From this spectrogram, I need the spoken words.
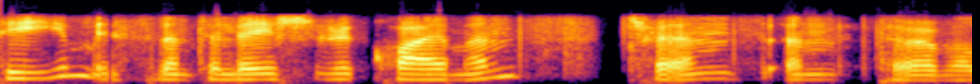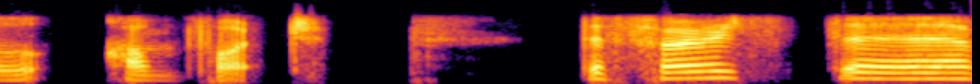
theme is ventilation requirements, trends, and thermal comfort. The first uh,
